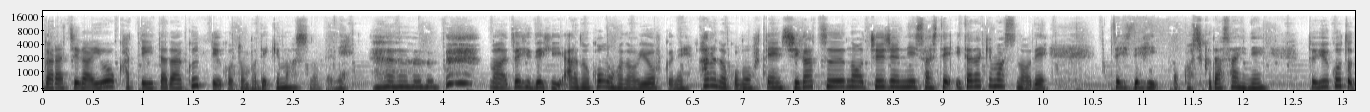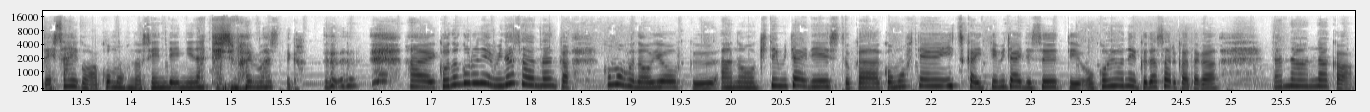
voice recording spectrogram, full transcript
柄違いを買っていただくっていうこともできますのでね まあぜひぜひあのコモフのお洋服ね春のコモフ展4月の中旬にさせていただきますのでぜひぜひお越しくださいね。ということで最後はコモフの宣伝になってしまいましたが。はい。この頃ね皆さんなんかコモフのお洋服あの着てみたいですとかコモフ店いつか行ってみたいですっていうお声をねくださる方がだんだんなんか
